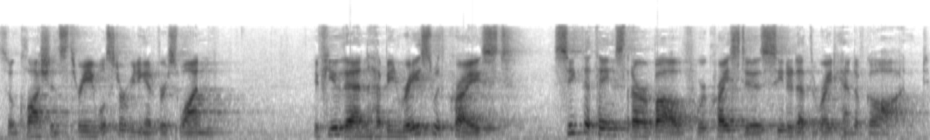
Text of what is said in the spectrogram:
So in Colossians 3, we'll start reading at verse 1. If you then have been raised with Christ, seek the things that are above, where Christ is, seated at the right hand of God.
